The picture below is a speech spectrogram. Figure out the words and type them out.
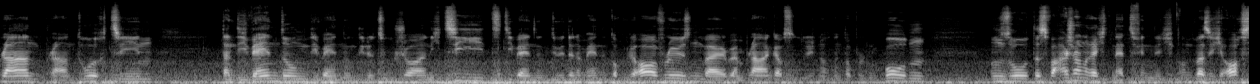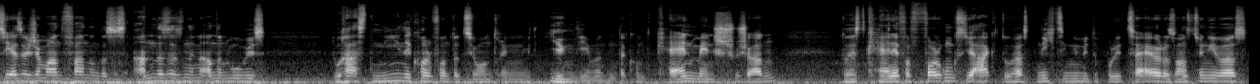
Plan, Plan durchziehen, dann die Wendung, die Wendung, die der Zuschauer nicht sieht, die Wendung, die wir dann am Ende doch wieder auflösen, weil beim Plan gab es natürlich noch einen doppelten Boden und so. Das war schon recht nett, finde ich. Und was ich auch sehr, sehr charmant fand, und das ist anders als in den anderen Movies, du hast nie eine Konfrontation drin mit irgendjemandem. Da kommt kein Mensch zu Schaden. Du hast keine Verfolgungsjagd, du hast nichts irgendwie mit der Polizei oder sonst irgendwas.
